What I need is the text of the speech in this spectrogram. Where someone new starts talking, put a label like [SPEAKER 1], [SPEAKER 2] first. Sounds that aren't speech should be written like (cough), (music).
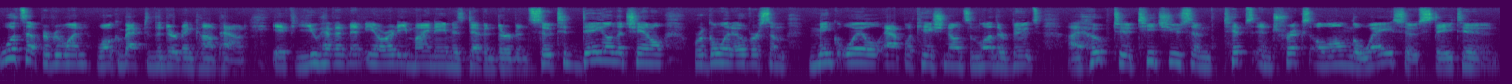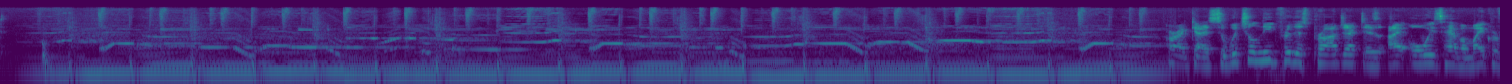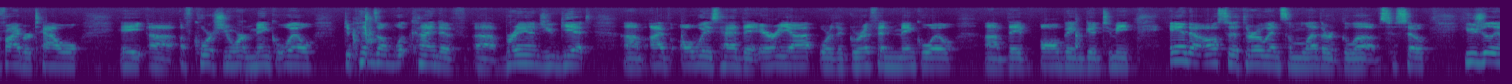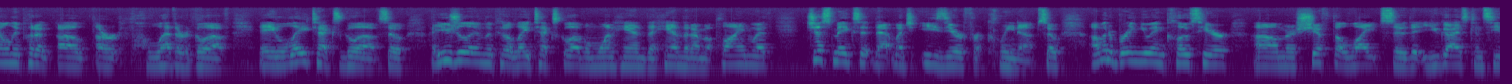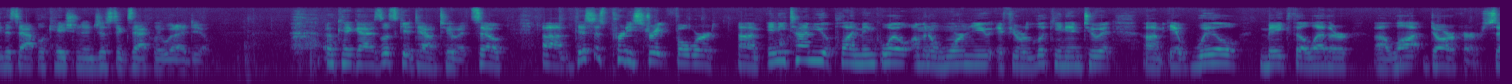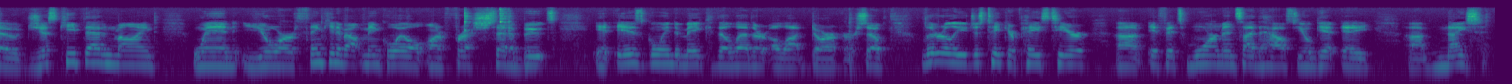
[SPEAKER 1] What's up everyone? Welcome back to the Durbin Compound. If you haven't met me already, my name is Devin Durbin. So today on the channel, we're going over some mink oil application on some leather boots. I hope to teach you some tips and tricks along the way, so stay tuned. Alright guys, so what you'll need for this project is I always have a microfiber towel, a uh, of course your mink oil, depends on what kind of uh, brand you get. Um, I've always had the Ariat or the Griffin mink oil, um, they've all been good to me. And I also throw in some leather gloves. So usually only put a, or (laughs) leather glove, a latex glove. So I usually only put a latex glove on one hand, the hand that I'm applying with, just makes it that much easier for cleanup. So I'm going to bring you in close here. Um, I'm to shift the light so that you guys can see this application and just exactly what I do. Okay guys, let's get down to it. So uh, this is pretty straightforward. Um, anytime you apply mink oil, I'm going to warn you if you're looking into it, um, it will make the leather a lot darker. So just keep that in mind when you're thinking about mink oil on a fresh set of boots. It is going to make the leather a lot darker. So literally you just take your paste here. Uh, if it's warm inside the house, you'll get a uh, nice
